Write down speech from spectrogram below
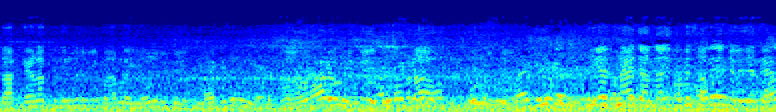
ਦਾਖੇ ਵਾਲਾ ਤਜਿੰਦਰ ਵੀ ਬਾਹਰ ਲਾਈ ਉਹਨੂੰ ਵੀ ਭੇਜ ਮੈਂ ਕਿਸੇ ਨੂੰ ਨਹੀਂ ਕਹਿਣਾ ਹਾਂ ਸਾਰੇ ਉਹਨੂੰ ਵੀ ਭੇਜ ਦਿਓ, ਖੜਾ ਉਹ ਇਹ ਮੈਂ ਜਾਂਦਾ ਜੀ ਤੁਹਾਡੇ ਸਾਹਮਣੇ ਚਲੇ ਜਾਂਦੇ ਹਾਂ।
